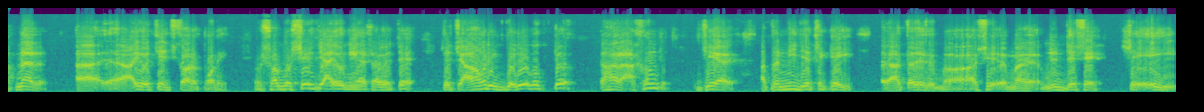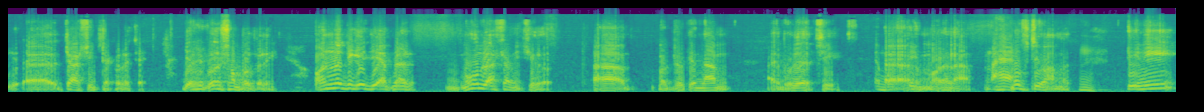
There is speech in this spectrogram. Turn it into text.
আপনার আয়ো চেঞ্জ করার পরে। সর্বশেষ যে আয়ো নিয়ে আসা হয়েছে সে হচ্ছে আওয়ামী লীগ দলীয় ভুক্ত তাহার এখন যে আপনার নিজে থেকেই তাদের নির্দেশে সে এই চার্জশিটটা করেছে। যেটার কোনো সম্পর্ক নেই। অন্যদিকে যে আপনার মূল আসামি ছিল আহ, নাম আমি ভুলে যাচ্ছি মরানা হ্যাঁ। মুফতি মোহাম্মদ। তিনি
